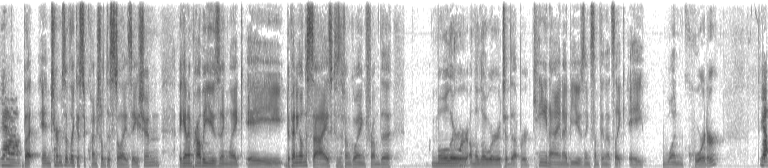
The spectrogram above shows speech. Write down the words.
Yeah. But in terms of like a sequential distalization, Again, I'm probably using like a, depending on the size, because if I'm going from the molar on the lower to the upper canine, I'd be using something that's like a one quarter. Yeah.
